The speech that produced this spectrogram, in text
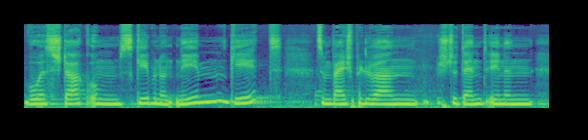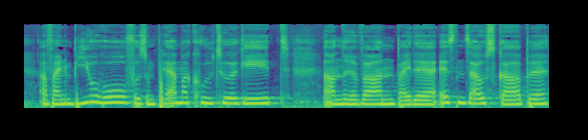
wo es stark ums Geben und Nehmen geht. Zum Beispiel waren StudentInnen auf einem Biohof, wo es um Permakultur geht. Andere waren bei der Essensausgabe.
